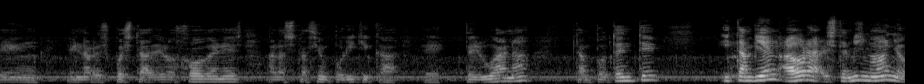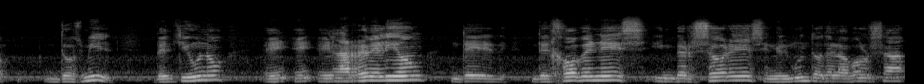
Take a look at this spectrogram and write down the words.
en, en, la respuesta de los jóvenes a la situación política eh, peruana tan potente, y también ahora, este mismo año, 2021, en, en, en la rebelión de, de jóvenes inversores en el mundo de la bolsa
